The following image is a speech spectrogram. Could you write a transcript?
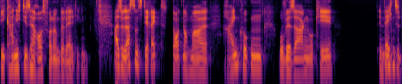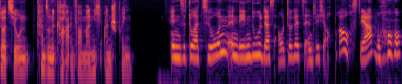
wie kann ich diese Herausforderung bewältigen? Also lasst uns direkt dort nochmal reingucken, wo wir sagen, okay, in welchen Situationen kann so eine Karre einfach mal nicht anspringen? In Situationen, in denen du das Auto letztendlich auch brauchst, ja, wo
